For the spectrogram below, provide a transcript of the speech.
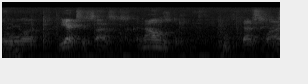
So, uh, the exercises, announce them. That's why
